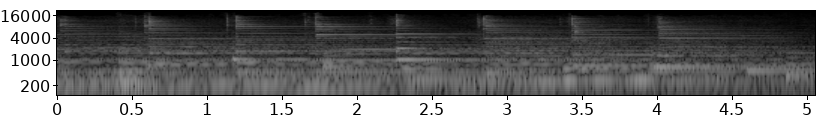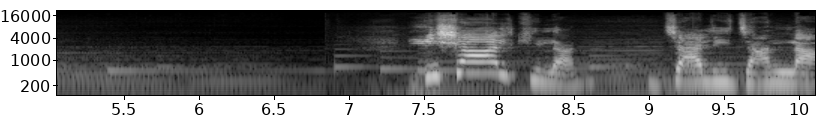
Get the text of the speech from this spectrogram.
বিশাল খিলান, জালি জানলা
